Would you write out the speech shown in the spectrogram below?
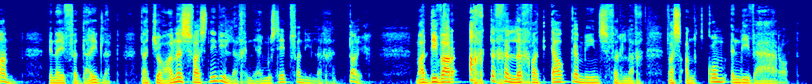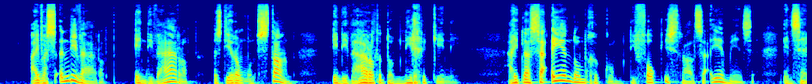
aan en hy verduidelik dat Johannes was nie die lig nie, hy moes net van die lig getuig. Maar die waaragtige lig wat elke mens verlig, was aankom in die wêreld. Hy was in die wêreld en die wêreld is deur hom ontstaan en die wêreld het hom nie geken nie. Hy het na sy eiendom gekom, die volk Israel, sy eie mense en sy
